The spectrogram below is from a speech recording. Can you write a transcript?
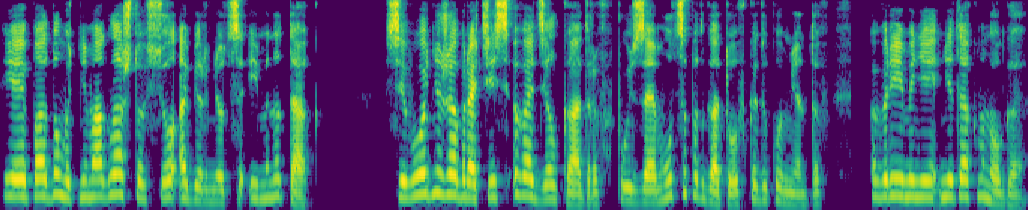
я и подумать не могла, что все обернется именно так. Сегодня же обратись в отдел кадров, пусть займутся подготовкой документов. Времени не так много.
